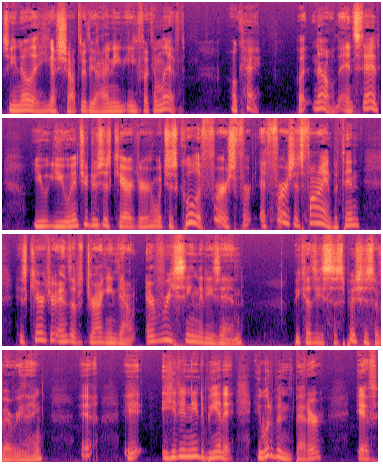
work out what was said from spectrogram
so you know that he got shot through the eye and he, he fucking lived. Okay, but no, instead you you introduce his character, which is cool at first. For at first, it's fine, but then his character ends up dragging down every scene that he's in because he's suspicious of everything. It, it, he didn't need to be in it. It would have been better if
